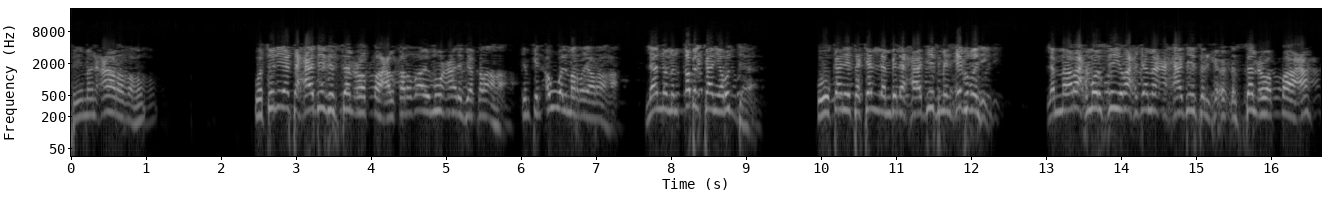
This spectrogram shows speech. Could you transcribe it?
في من عارضهم. وتليت أحاديث السمع والطاعة. القرضاوي مو عارف يقرأها. يمكن أول مرة يراها. لأنه من قبل كان يردها. وهو كان يتكلم بالأحاديث من حفظه. لما راح مرسي راح جمع أحاديث السمع والطاعة.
